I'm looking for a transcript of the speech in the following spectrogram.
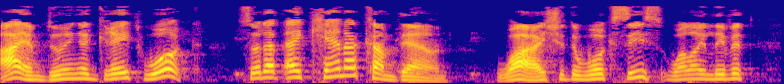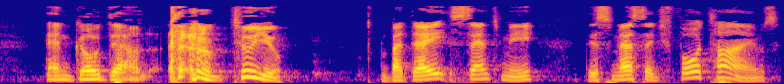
I am doing a great work, so that I cannot come down. Why should the work cease while I leave it and go down to you? But they sent me this message four times,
